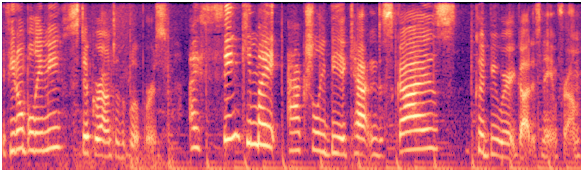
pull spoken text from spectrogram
If you don't believe me, stick around to the bloopers. I think he might actually be a cat in disguise. Could be where he got his name from.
